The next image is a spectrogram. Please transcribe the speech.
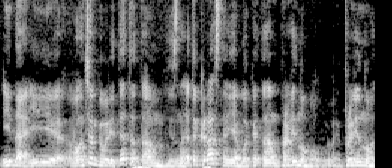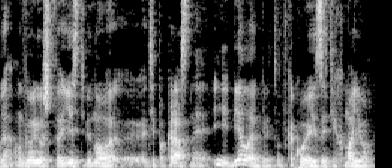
И да, и волонтер говорит, это там, не знаю, это красное яблоко, это там про вино был, про вино, да. Он говорил, что есть вино э, типа красное и белое. Он говорит, вот какое из этих мое?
